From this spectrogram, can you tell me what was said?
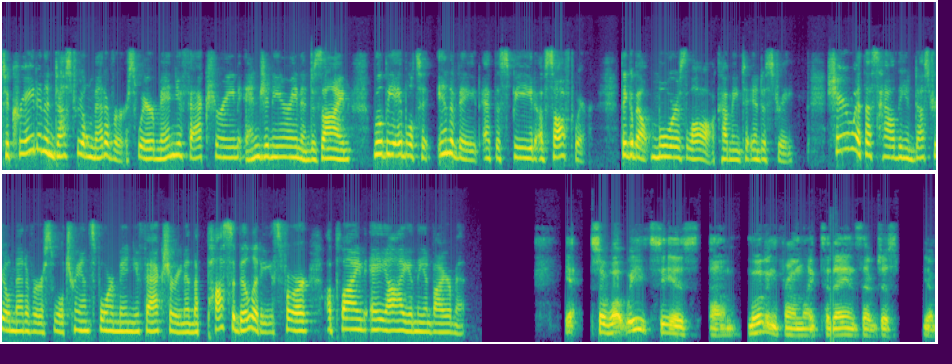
to create an industrial metaverse where manufacturing, engineering, and design will be able to innovate at the speed of software. Think about Moore's Law coming to industry. Share with us how the industrial metaverse will transform manufacturing and the possibilities for applying AI in the environment. Yeah. So what we see is um, moving from like today, instead of just you know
